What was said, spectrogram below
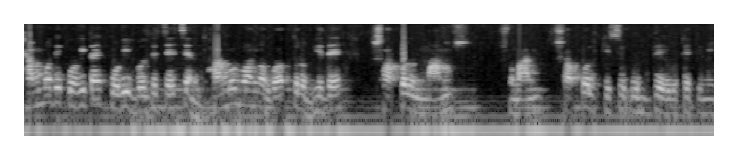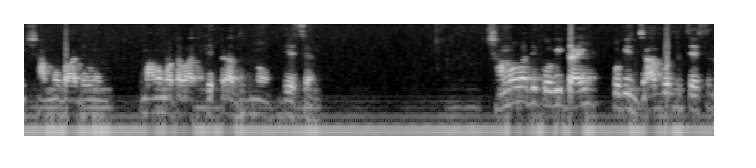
সাম্যবাদী কবিতায় কবি বলতে চেয়েছেন ধর্মবর্ণ গোত্র, ভেদে সকল মানুষ সমান। সকল কিছু ঊর্ধ্বে উঠে তিনি সাম্যবাদ এবং মানবতাবাদকে প্রাধান্য দিয়েছেন। সাম্যবাদী কবিতায় কবি যা বলতে চেয়েছেন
